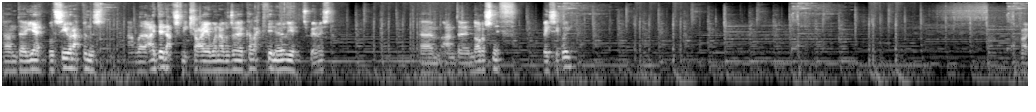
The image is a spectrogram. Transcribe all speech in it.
And uh, yeah, we'll see what happens. Uh, I did actually try it when I was uh, collecting earlier, to be honest. Um, and uh, not a sniff, basically. Right.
